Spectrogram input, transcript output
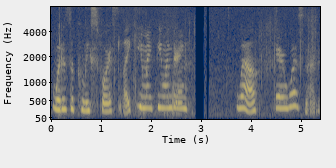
What is the police force like, you might be wondering? Well, there was none.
